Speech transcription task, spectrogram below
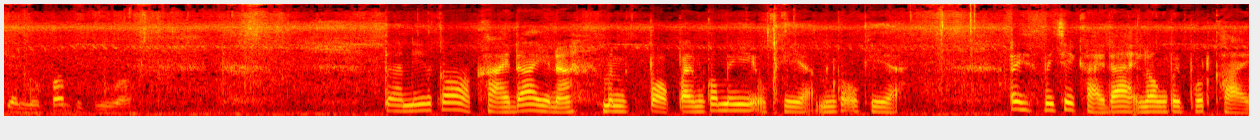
เจนหนูป้อมตัวแต่นี้ก็ขายได้นะ มันปอกไปมันก็ไม่โอเคอะ่ะ มันก็โอเคอะ่ะ เอ้ยไม่ใช่ขายได้ ลองไปโพสขาย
